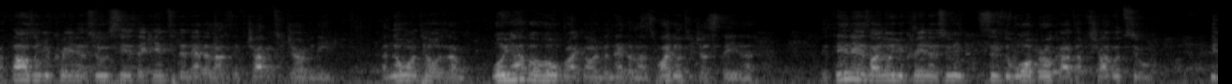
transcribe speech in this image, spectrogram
a thousand Ukrainians who, since they came to the Netherlands, they've traveled to Germany, and no one tells them, well, you have a home right now in the Netherlands, why don't you just stay there? The thing is, I know Ukrainians who, since the war broke out, have traveled to the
